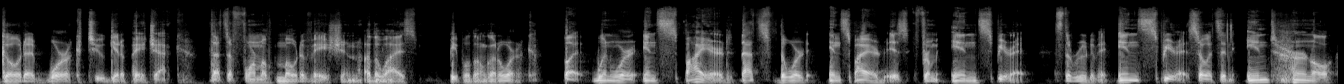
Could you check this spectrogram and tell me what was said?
go to work to get a paycheck. That's a form of motivation. Otherwise, people don't go to work. But when we're inspired, that's the word inspired is from in spirit. It's the root of it, in spirit. So it's an internal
